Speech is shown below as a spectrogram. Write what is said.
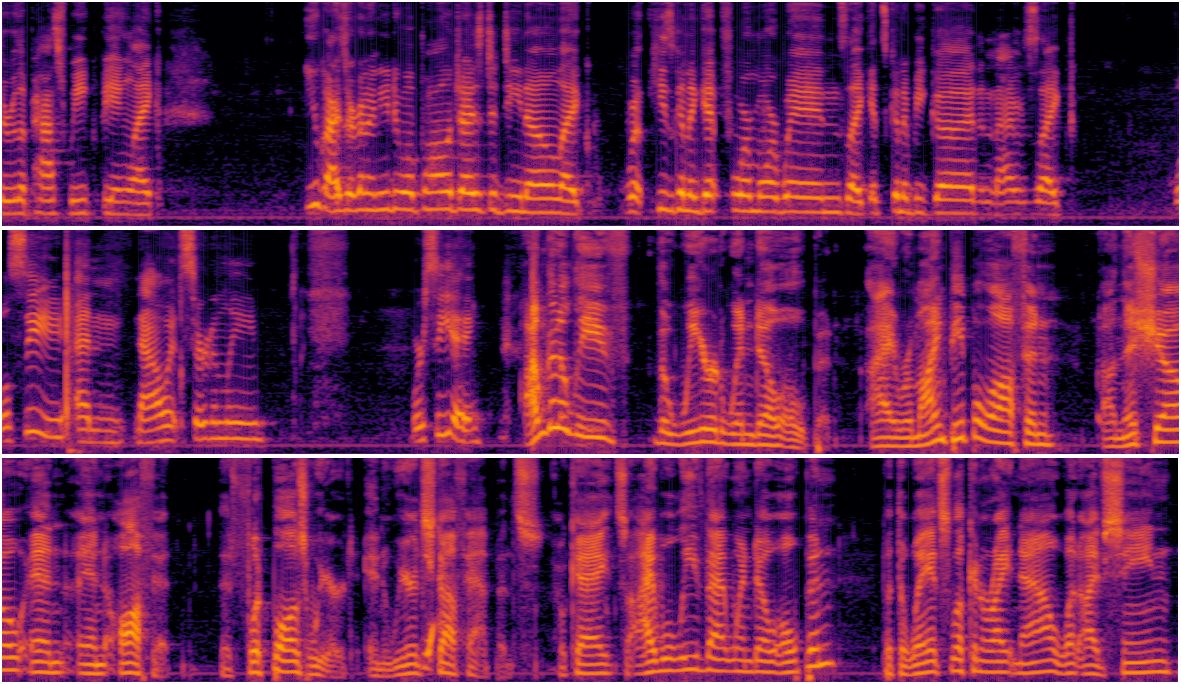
through the past week being like you guys are going to need to apologize to dino like he's going to get four more wins like it's going to be good and i was like we'll see and now it's certainly we're seeing I'm going to leave the weird window open. I remind people often on this show and and off it that football is weird and weird Yeah. stuff happens. Okay, so I will leave that window open. But the way it's looking right now, what I've seen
